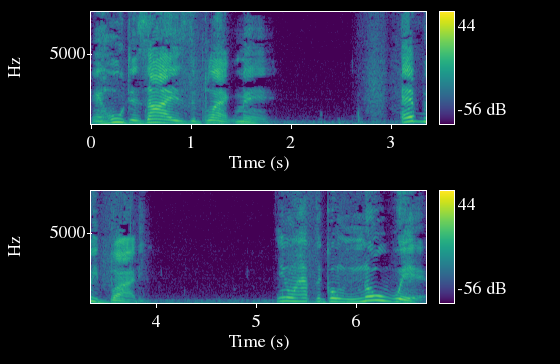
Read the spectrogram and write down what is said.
And who desires the black man? Everybody. You don't have to go nowhere.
